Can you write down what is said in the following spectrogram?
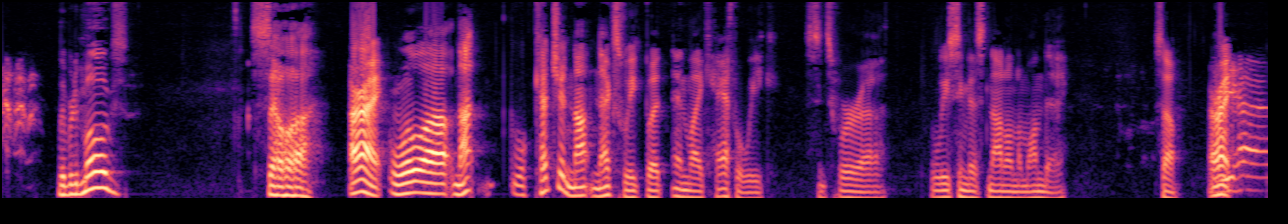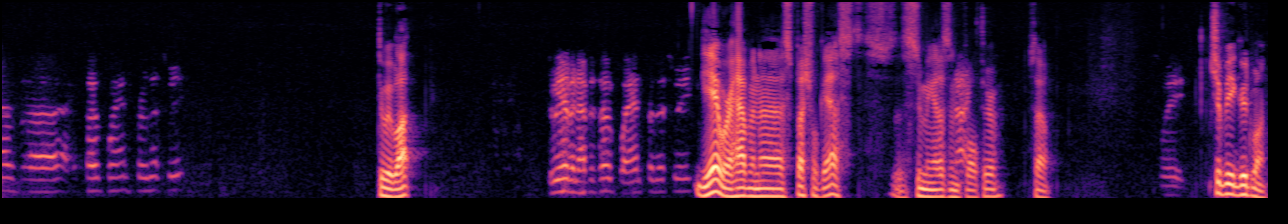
Liberty Mugs. So uh all right, we'll uh not we'll catch you not next week, but in like half a week since we're uh releasing this not on a Monday. So all right. Do we have uh, episode planned for this week? Do we what? Do we have an episode planned for this week? Yeah, we're having a special guest, assuming it doesn't Nice. fall through. So Sweet. should be a good one.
